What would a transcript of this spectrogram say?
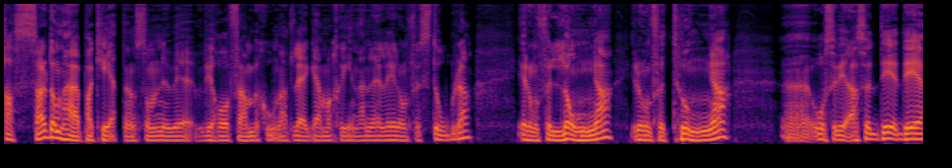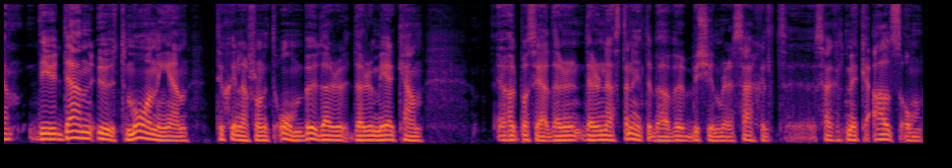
Passar de här paketen som nu är, vi har för ambition att lägga i maskinen eller är de för stora? Är de för långa? Är de för tunga? Eh, och så vidare. Alltså det, det, det är ju den utmaningen, till skillnad från ett ombud där, där du mer kan jag höll på att säga, där, du, där du nästan inte behöver bekymra dig särskilt, särskilt mycket alls om,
